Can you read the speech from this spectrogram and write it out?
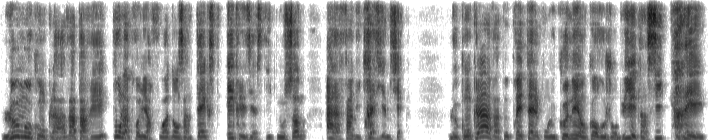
le mot conclave apparaît pour la première fois dans un texte ecclésiastique. Nous sommes à la fin du XIIIe siècle. Le conclave, à peu près tel qu'on le connaît encore aujourd'hui, est ainsi créé.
